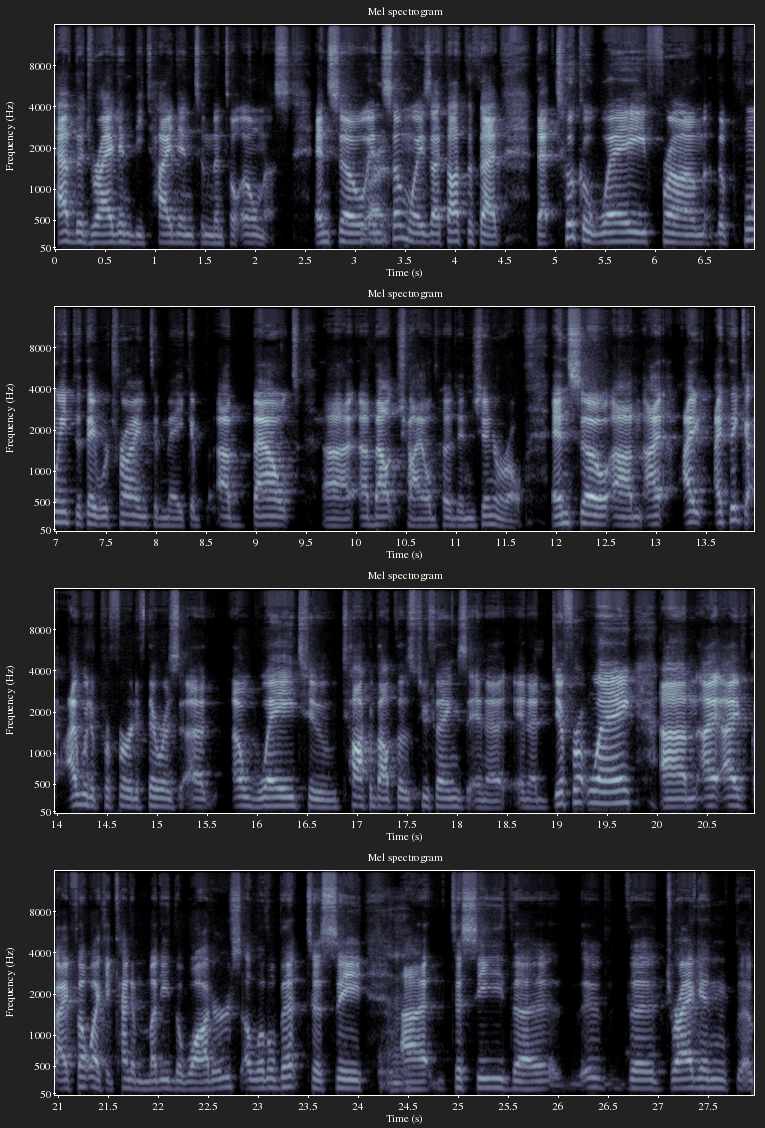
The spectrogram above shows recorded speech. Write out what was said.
have the dragon be tied into mental illness. And so, in some ways, I thought that that that took away from the point that they were trying to make about uh, about childhood in general. And so, um, I, I I think I would have preferred if there was a, a way to talk about those two things in a in a different way. Um, I, I I felt like it kind of muddied the waters a little bit to see Mhm. uh, to see the the, the dragon uh,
